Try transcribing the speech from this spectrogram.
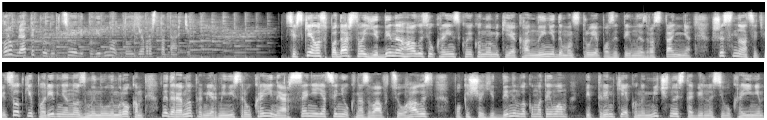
виробляти продукцію відповідно до євростандартів. Сільське господарство єдина галузь української економіки, яка нині демонструє позитивне зростання 16% порівняно з минулим роком. Недаремно прем'єр-міністр України Арсеній Яценюк назвав цю галузь поки що єдиним локомотивом підтримки економічної стабільності в Україні.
